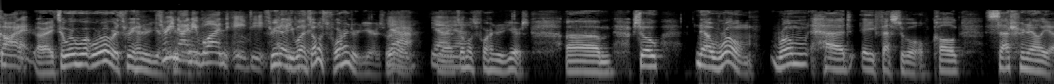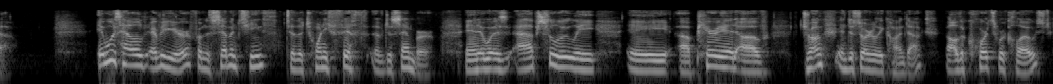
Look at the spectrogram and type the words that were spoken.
Got it. All right. So we're, we're, over 300 years. 391 period. AD. 391. It's almost 400 years, right? Yeah. Yeah. yeah, It's almost 400 years. Um, so now Rome. Rome had a festival called Saturnalia. It was held every year from the 17th to the 25th of December. And it was absolutely a, a period of drunk and disorderly conduct. All the courts were closed.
